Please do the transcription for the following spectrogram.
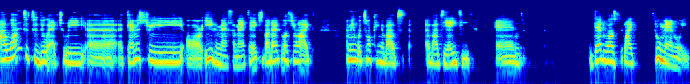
I wanted to do actually uh, chemistry or even mathematics, but that was like, I mean, we're talking about about the 80s, and that was like too manly.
